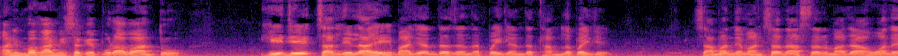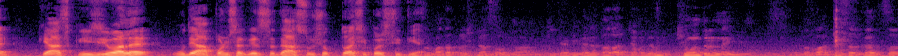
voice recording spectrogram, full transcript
आणि मग आम्ही सगळे पुरावा आणतो. हे जे चाललेलं आहे माझ्या अंदाजानं पहिल्यांदा थांबलं पाहिजे. सामान्य माणसांना असणारं माझं आव्हान आहे की आज केजरीवाल आहे उद्या आपण सगळे सध्या असू शकतो अशी परिस्थिती आहे. माझा प्रश्न असा होता की त्या ठिकाणी आता राज्यामध्ये मुख्यमंत्री नाही तर राज्य सरकारचं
